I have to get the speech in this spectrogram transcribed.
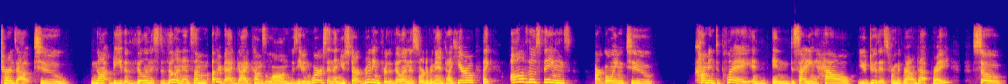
turns out to not be the villainous villain and some other bad guy comes along who's even worse and then you start rooting for the villain as sort of an anti-hero? Like all of those things are going to come into play in in deciding how you do this from the ground up right? So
